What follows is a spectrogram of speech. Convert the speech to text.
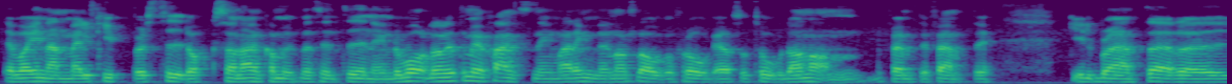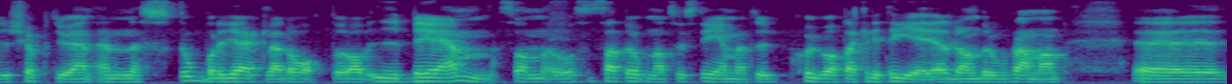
det var innan Mel Kippers tid också när han kom ut med sin tidning. Då var det lite mer chansning. Man ringde något lag och frågade och så tog de någon 50-50. Gil Brandt där eh, köpte ju en, en stor jäkla dator av IBM som, och satte upp något system med typ 7-8 kriterier där de drog fram någon eh,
